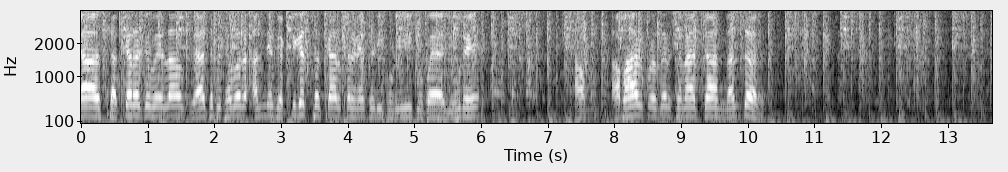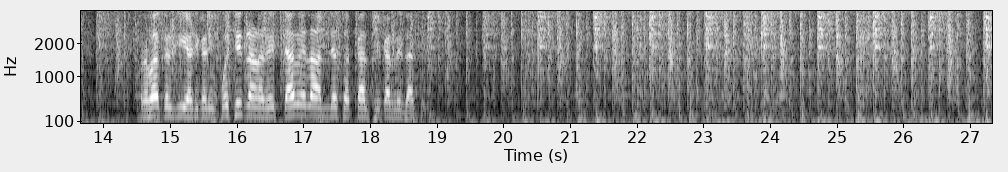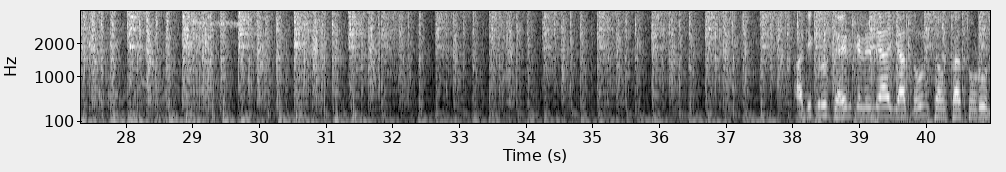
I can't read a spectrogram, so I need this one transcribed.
या सत्काराच्या वेळेला व्यासपीठावर अन्य व्यक्तिगत सत्कार करण्यासाठी कुणीही कृपया येऊ नये. आम- आभार प्रदर्शनाच्या नंतर प्रभाकरजी या ठिकाणी उपस्थित राहणार आहेत. त्यावेळेला अन्य सत्कार स्वीकारले जातील. अधिकृत जाहीर केलेल्या या दोन संस्था सोडून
